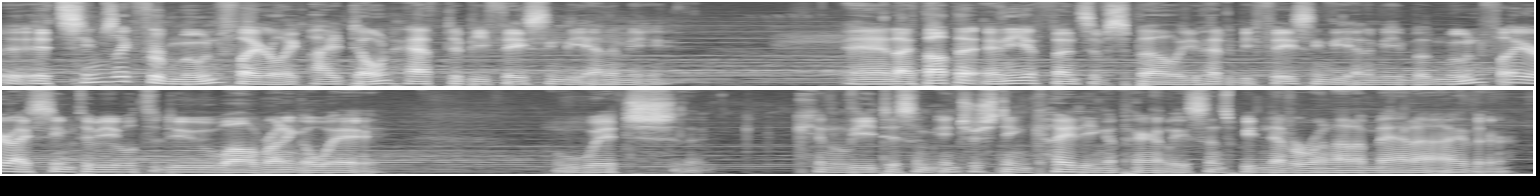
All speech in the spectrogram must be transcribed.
It, seems like for Moonfire, like I don't have to be facing the enemy. And I thought that any offensive spell you had to be facing the enemy, but Moonfire I seem to be able to do while running away. Which can lead to some interesting kiting apparently since we never run out of mana either.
